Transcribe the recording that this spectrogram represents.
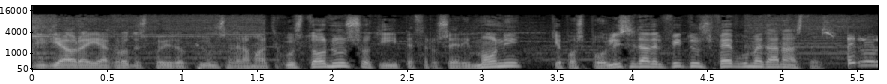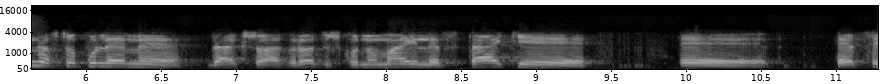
Την ίδια ώρα οι αγρότες προειδοποιούν σε δραματικούς τόνους ότι η ύπεθρο ερημώνει και πως πολλοί συναδελφοί τους φεύγουν μετανάστες. Δεν είναι αυτό που λέμε, εντάξει, ο αγρότης κονομάει λεφτά και. Ε, έτσι,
